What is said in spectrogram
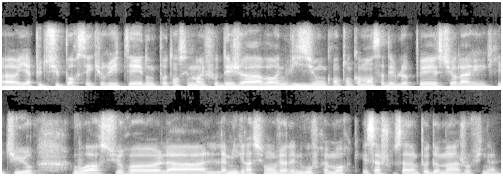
il n'y a plus de support sécurité, donc potentiellement, il faut déjà avoir une vision quand on commence à développer sur la réécriture, voire sur la, la migration vers les nouveaux frameworks. Et ça, je trouve ça un peu dommage au final.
